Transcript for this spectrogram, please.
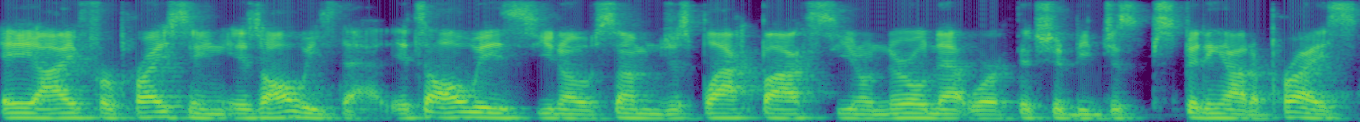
AI for pricing is always that. It's always, you know, some just black box, you know, neural network that should be just spitting out a price.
